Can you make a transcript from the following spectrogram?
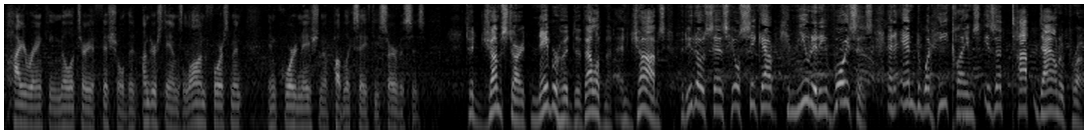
high-ranking military official that understands law enforcement and coordination of public safety services. To jumpstart neighborhood development and jobs, Peduto says he'll seek out community voices and end what he claims is a top down approach.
